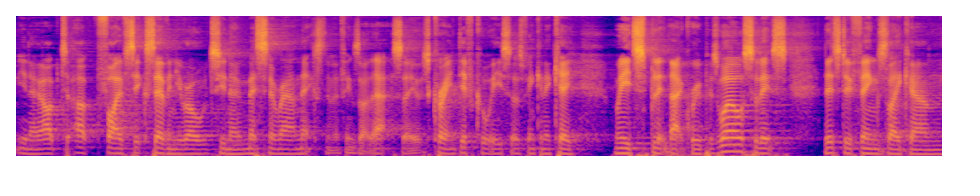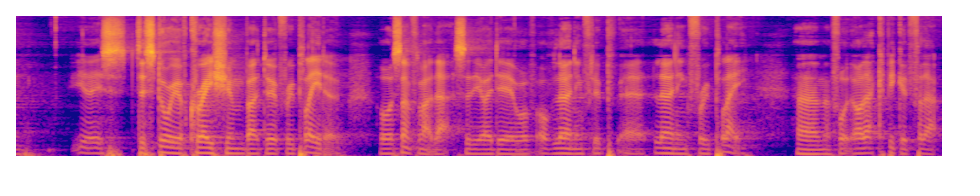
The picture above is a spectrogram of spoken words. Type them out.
you know, up to up five, six, seven year olds, you know, messing around next to them and things like that. So it was creating difficulty. So I was thinking, okay, we need to split that group as well. So let's let's do things like um, you know, it's the story of creation, but do it through Play-Doh or something like that. So the idea of, of learning through uh, learning through play, um, and thought, oh, that could be good for that.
